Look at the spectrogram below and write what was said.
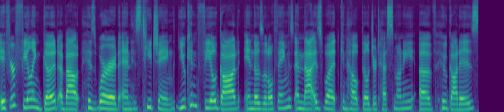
if you're feeling good about his word and his teaching, you can feel God in those little things. And that is what can help build your testimony of who God is.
